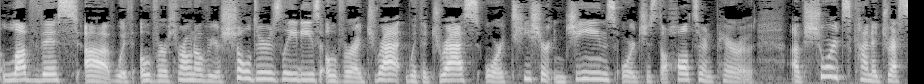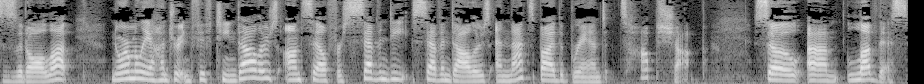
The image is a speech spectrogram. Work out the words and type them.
Love this uh, with over thrown over your shoulders, ladies, over a dress with a dress or t-shirt and jeans, or just a halter and pair of, of shorts. Kind of dresses it all up. Normally $115 on sale for $77, and that's by the brand Topshop. So, um, love this.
